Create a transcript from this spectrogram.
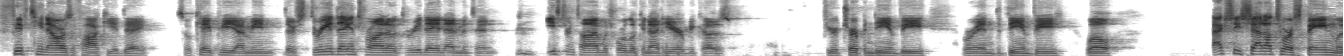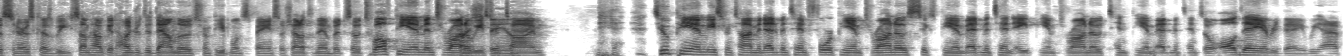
15 hours of hockey a day. So KP, I mean, there's three a day in Toronto, three a day in Edmonton. Eastern time, which we're looking at here because if you're chirping DMV, we're in the DMV. Well, actually, shout out to our Spain listeners because we somehow get hundreds of downloads from people in Spain. So shout out to them. But so 12 p.m. in Toronto Hi, Eastern Spam. time, 2 p.m. Eastern Time in Edmonton, 4 p.m. Toronto, 6 p.m. Edmonton, 8 p.m. Toronto, 10 p.m. Edmonton. So all day, every day, we have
